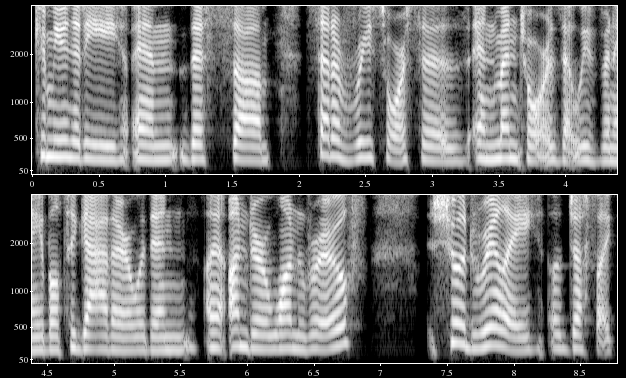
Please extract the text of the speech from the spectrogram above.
community and this um, set of resources and mentors that we've been able to gather within uh, under one roof should really, just like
